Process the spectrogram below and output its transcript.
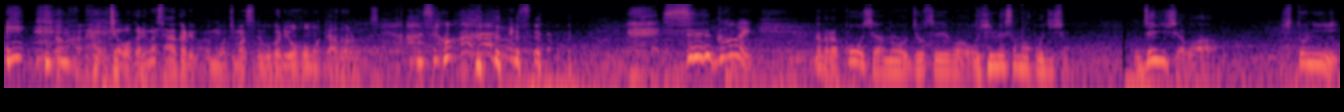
え？あ じゃあ分かりました、測り持ちますで僕は両方持って上がるんです。よあそうなんですすごい。だから後者の女性はお姫様ポジション。前者は人に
